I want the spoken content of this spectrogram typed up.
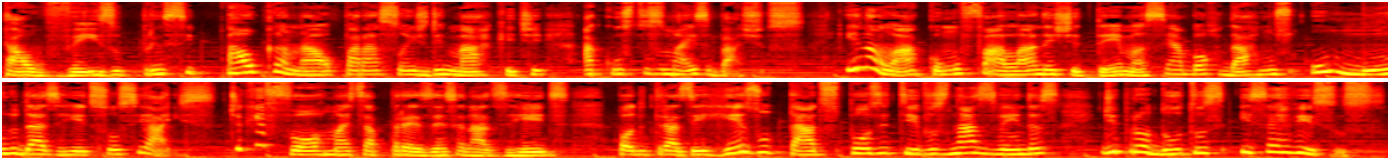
talvez o principal canal para ações de marketing a custos mais baixos. E não há como falar neste tema sem abordarmos o mundo das redes sociais. De que forma essa presença nas redes pode trazer resultados positivos nas vendas de produtos e serviços?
